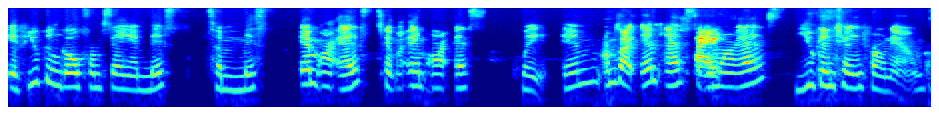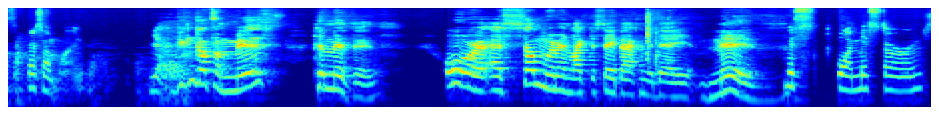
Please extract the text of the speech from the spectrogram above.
if you can go from saying miss to miss MRS to MRS. Wait, M. I'm sorry, MS to MRS. You can change pronouns for someone. Yeah, you can go from Miss to Mrs. Or as some women like to say back in the day, Ms. Miss or Misters.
